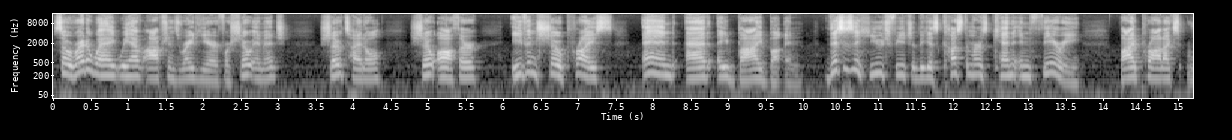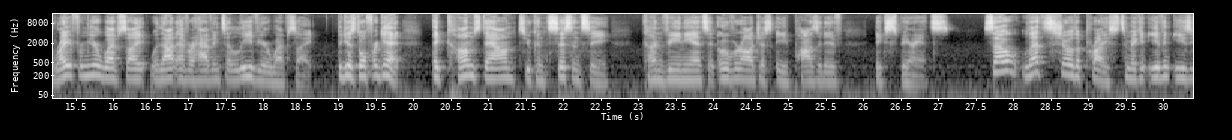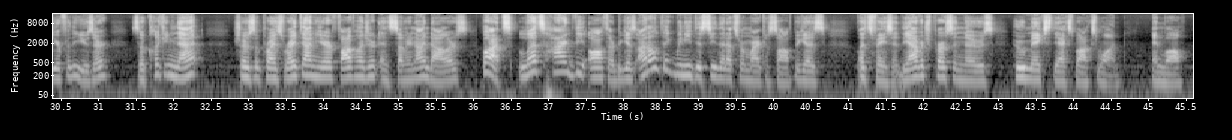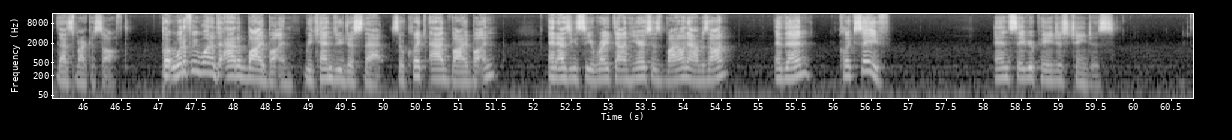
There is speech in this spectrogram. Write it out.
So right away, we have options right here for show image, show title, show author, even show price, and add a buy button. This is a huge feature because customers can, in theory, buy products right from your website without ever having to leave your website. Because don't forget, it comes down to consistency, convenience, and overall just a positive experience. So let's show the price to make it even easier for the user. So clicking that shows the price right down here, $579. But let's hide the author because I don't think we need to see that it's from Microsoft because let's face it, the average person knows who makes the Xbox One. And well, that's Microsoft. But what if we wanted to add a buy button? We can do just that. So click add buy button. And as you can see right down here, it says buy on Amazon. And then click save. And save your page's changes.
